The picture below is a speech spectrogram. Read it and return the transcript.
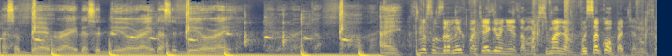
That's a bet, right? That's a deal, right? That's a deal, right? Эй. Смысл взрывных подтягиваний это максимально высоко подтянуться,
